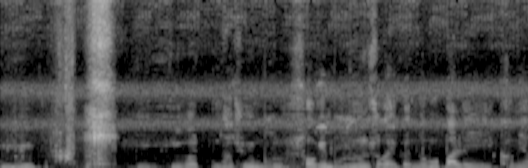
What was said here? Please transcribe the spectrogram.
이, 이, 이, 거 나중에 물, 속이 무르는 수가 있거 너무 빨리 크면.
